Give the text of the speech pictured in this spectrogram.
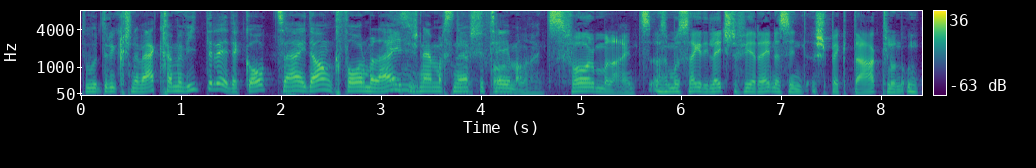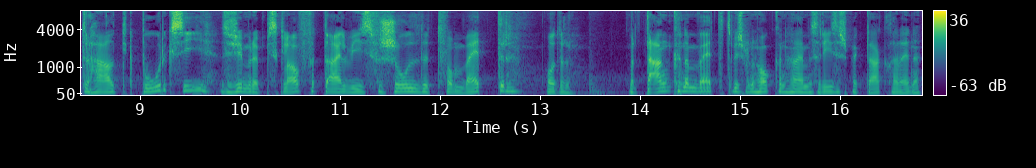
Du drückst ihn weg, können wir weiterreden. Gott sei Dank, Formel 1 ist nämlich das nächste Formel Thema. 1. Formel 1. Also ich muss sagen, die letzten vier Rennen sind Spektakel und Unterhaltung pur gewesen. Es ist immer etwas gelaufen, teilweise verschuldet vom Wetter oder wir danken dem Wetter, zum Beispiel in Hockenheim, ein riesen Spektakelrennen.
